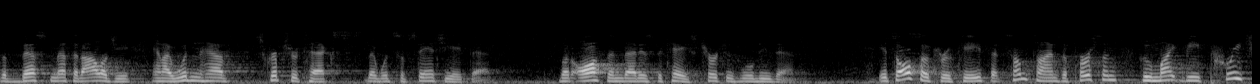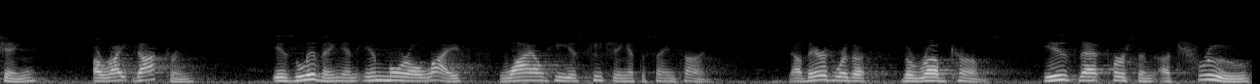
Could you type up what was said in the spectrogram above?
the best methodology, and I wouldn't have scripture texts that would substantiate that. But often that is the case. Churches will do that. It's also true, Keith, that sometimes a person who might be preaching a right doctrine is living an immoral life while he is teaching at the same time. Now there's where the, the rub comes. Is that person a true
